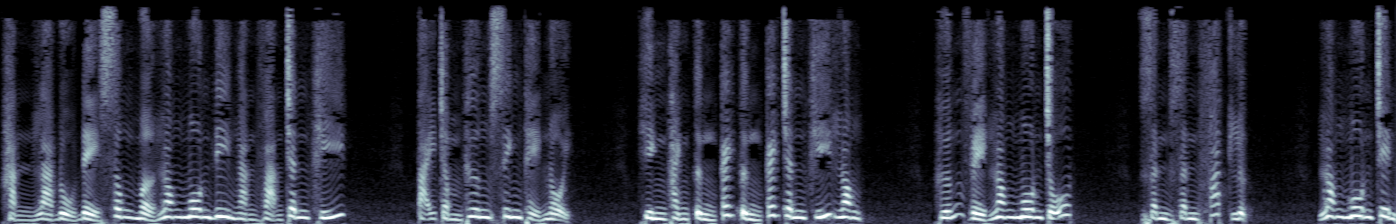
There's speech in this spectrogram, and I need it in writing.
Hẳn là đủ để sông mở long môn đi ngàn vạn chân khí. Tại trầm thương sinh thể nội. Hình thành từng cách từng cách chân khí long. Hướng về long môn chỗ. Dần dần phát lực. Long môn trên.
